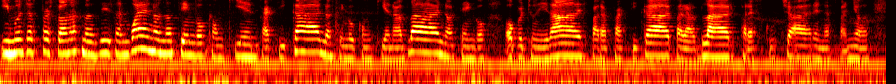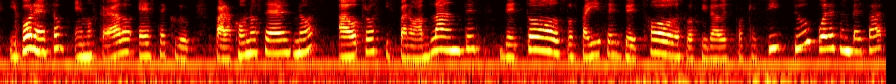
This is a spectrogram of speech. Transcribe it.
y muchas personas nos dicen, bueno, no tengo con quién practicar, no tengo con quién hablar, no tengo oportunidades para practicar, para hablar, para escuchar en español. Y por eso hemos creado este club, para conocernos a otros hispanohablantes de todos los países, de todos los niveles, porque sí, tú puedes empezar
